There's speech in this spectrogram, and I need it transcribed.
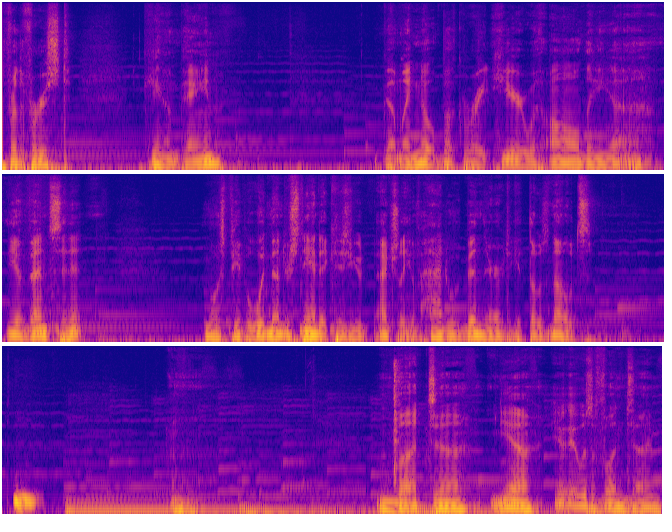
for the first campaign. I've got my notebook right here with all the uh, the events in it. Most people wouldn't understand it because you actually have had to have been there to get those notes. Hmm. But uh, yeah, it, it was a fun time.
